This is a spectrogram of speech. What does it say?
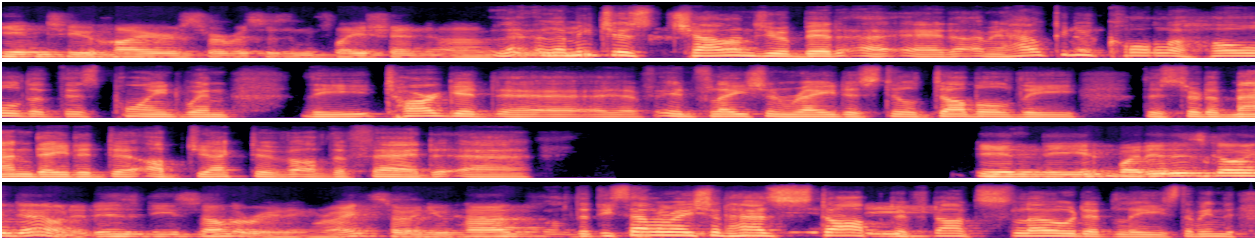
into higher services inflation. Um, let, the- let, me just challenge you a bit, uh, Ed. I mean, how can you call a hold at this point when the target uh, inflation rate is still double the the sort of mandated uh, objective of the Fed? Uh, in the but it is going down it is decelerating right so and you have well, the deceleration has stopped the, if not slowed at least i mean the,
